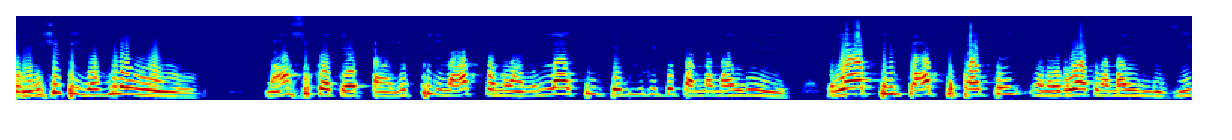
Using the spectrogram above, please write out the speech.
ஒரு விஷயத்தை எவ்வளவு நாசுக்காக கேட்பான் எப்படி லாக் பண்ணுவான் எல்லாத்தையும் தெரிஞ்சுக்கிட்டு பண்ண மாதிரி எல்லாத்தையும் பார்த்து பார்த்து இவனை உருவாக்குன மாதிரி இருந்துச்சு.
